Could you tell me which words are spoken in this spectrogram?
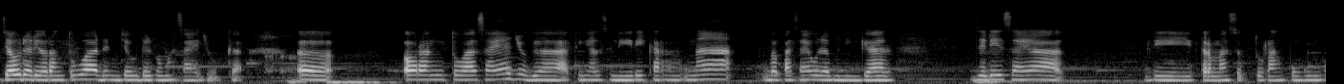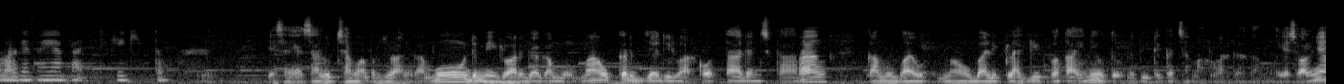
jauh dari orang tua dan jauh dari rumah saya juga. Eh, orang tua saya juga tinggal sendiri karena bapak saya udah meninggal. Jadi saya di termasuk tulang punggung keluarga saya Pak. Jadi kayak gitu. Ya saya salut sama perjuangan kamu demi keluarga kamu mau kerja di luar kota dan sekarang kamu mau balik lagi ke kota ini untuk lebih dekat sama keluarga kamu. Ya soalnya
